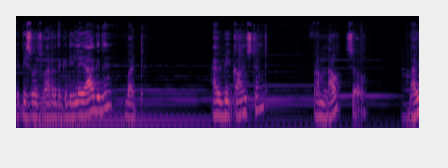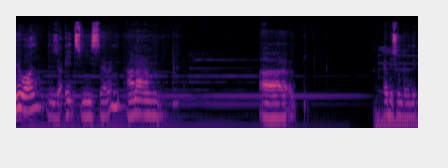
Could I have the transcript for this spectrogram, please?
எபிசோட்ஸ் வர்றதுக்கு டிலே ஆகுது but I will be constant from now so love you all is it's me seven ஆனால் எப்படி சொல்கிறது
